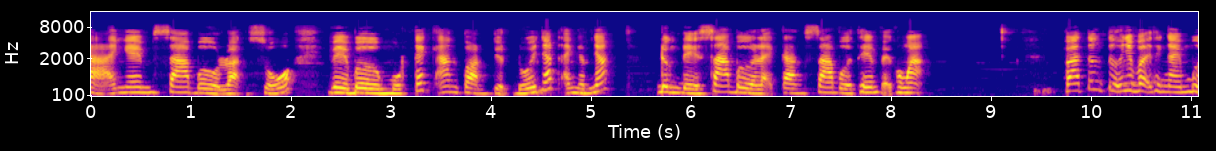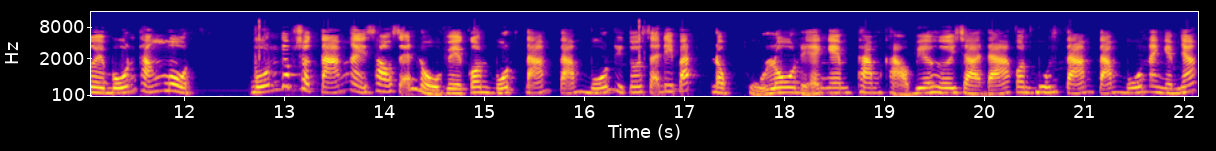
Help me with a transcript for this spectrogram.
cả anh em xa bờ loạn số, về bờ một cách an toàn tuyệt đối nhất, anh em nhé. Đừng để xa bờ lại càng xa bờ thêm, phải không ạ? Và tương tự như vậy thì ngày 14 tháng 1 4 gấp cho 8 ngày sau sẽ nổ về con 4884 thì tôi sẽ đi bắt độc thủ lô để anh em tham khảo bia hơi trà đá con 4884 anh em nhé.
